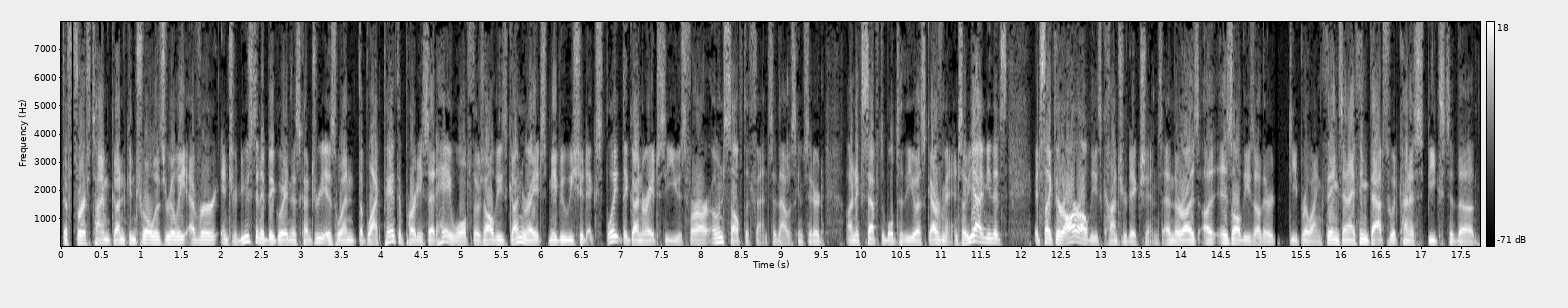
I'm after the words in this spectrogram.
The first time gun control was really ever introduced in a big way in this country is when the Black Panther Party said, "Hey, well, if there's all these gun rights, maybe we should exploit the gun rights to use for our own self defense," and that was considered unacceptable to the U.S. government. And so, yeah, I mean, it's it's like there are all these contradictions, and there is, uh, is all these other deeper lying things, and I think that's what kind of speaks to the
